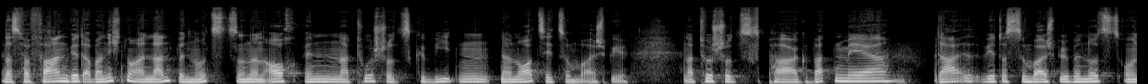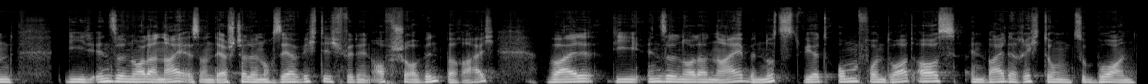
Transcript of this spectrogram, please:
Das Verfahren wird aber nicht nur an Land benutzt, sondern auch in Naturschutzgebieten, in der Nordsee zum Beispiel. Naturschutzpark Wattenmeer, da wird das zum Beispiel benutzt und die Insel Norderney ist an der Stelle noch sehr wichtig für den Offshore-Windbereich, weil die Insel Norderney benutzt wird, um von dort aus in beide Richtungen zu bohren,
